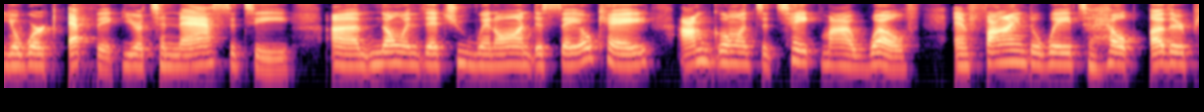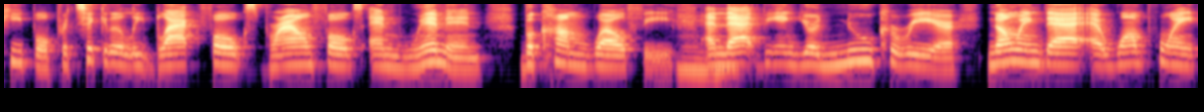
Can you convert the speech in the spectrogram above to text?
your work ethic your tenacity um knowing that you went on to say okay i'm going to take my wealth and find a way to help other people particularly black folks brown folks and women become wealthy and that being your new career knowing that at one point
